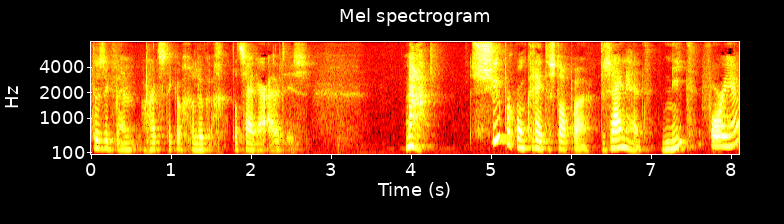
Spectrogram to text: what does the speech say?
dus ik ben hartstikke gelukkig dat zij daaruit is. Nou, super concrete stappen zijn het niet voor je.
